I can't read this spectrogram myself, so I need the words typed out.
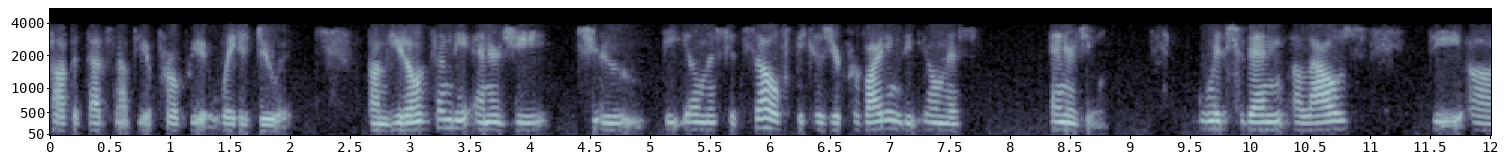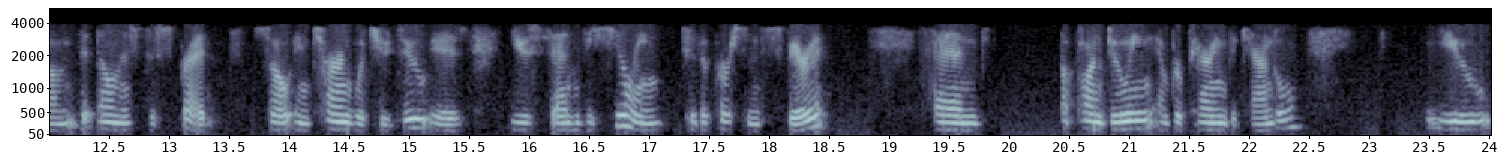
taught that that's not the appropriate way to do it. Um, you don't send the energy to the illness itself because you're providing the illness energy, which then allows the um, the illness to spread. So in turn, what you do is you send the healing to the person's spirit, and upon doing and preparing the candle, you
